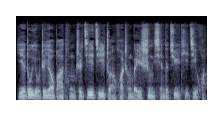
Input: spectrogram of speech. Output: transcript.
也都有着要把统治阶级转化成为圣贤的具体计划。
